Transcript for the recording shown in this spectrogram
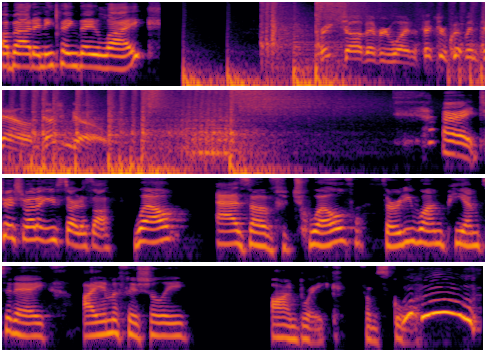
about anything they like. Great job, everyone. Set your equipment down. Gush and go. All right, Trish, why don't you start us off? Well, as of 12:31 p.m. today, I am officially on break from school. Woo!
